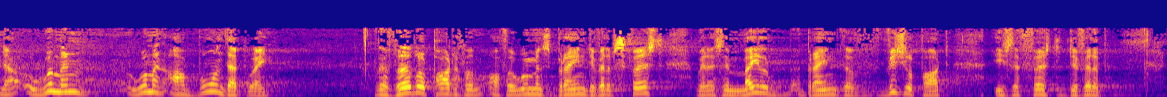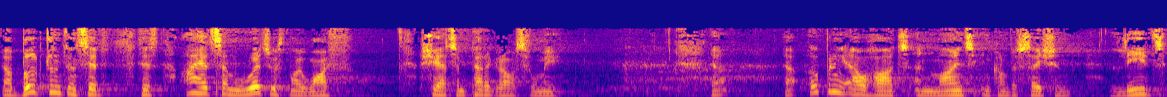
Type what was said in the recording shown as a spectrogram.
now, women, women are born that way. The verbal part of a, of a woman's brain develops first, whereas the male brain, the visual part, is the first to develop. Now, Bill Clinton said, says, I had some words with my wife. She had some paragraphs for me. Now, now, opening our hearts and minds in conversation leads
